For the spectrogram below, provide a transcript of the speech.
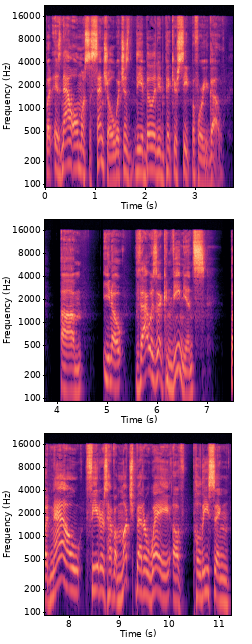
but is now almost essential, which is the ability to pick your seat before you go. Um, you know, that was a convenience, but now theaters have a much better way of policing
